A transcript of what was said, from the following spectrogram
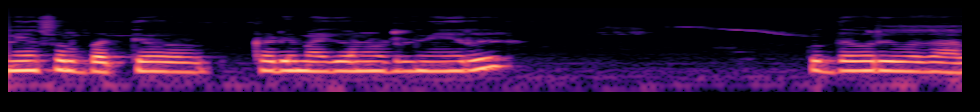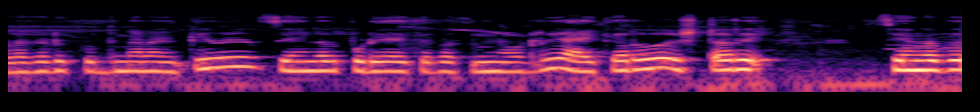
ನೀರು ಸ್ವಲ್ಪ ಬತ್ತೆ ಕಡಿಮೆ ಆಗ್ಯಾವ ನೋಡಿರಿ ನೀರು. ಕುದ್ದವ್ರಿ ಇವಾಗ ಆಲೂಗಡ್ಡೆ ಕುದ್ದ ಮೇಲೆ ಹಾಕಿದ್ರೆ ಶೇಂಗದ ಪುಡಿ ಹಾಕಬೇಕು ನೋಡಿರಿ. ಹಾಕ್ಯಾರು ಇಷ್ಟ ರೀ. ಶೇಂಗದ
